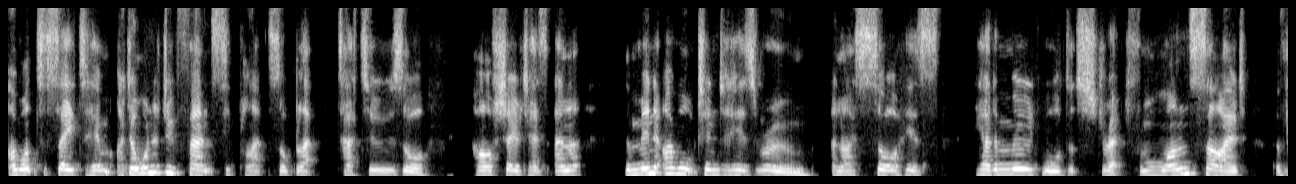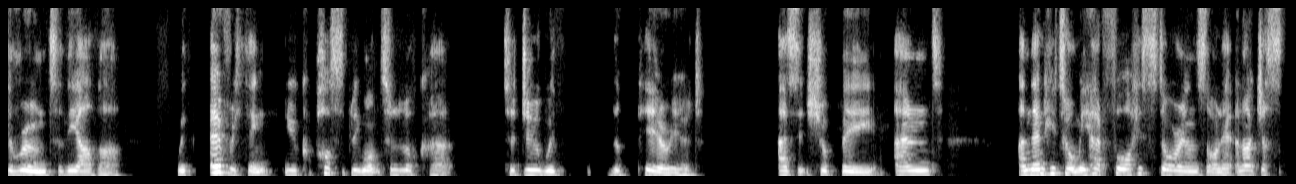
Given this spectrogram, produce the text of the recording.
I want to say to him, I don't want to do fancy plaits or black tattoos or half shaved heads. And uh, the minute I walked into his room and I saw his, he had a mood board that stretched from one side of the room to the other with everything you could possibly want to look at to do with the period as it should be. And and then he told me he had four historians on it. And I just,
